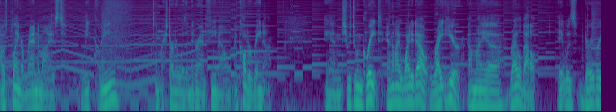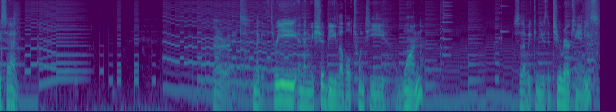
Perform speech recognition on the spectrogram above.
I was playing a randomized Leaf Green, and my starter was a Nidoran female. I called her Reina. And she was doing great, and then I whited out right here on my uh, rival battle. It was very, very sad. Alright, Nugget 3, and then we should be level 21 so that we can use the two rare candies.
